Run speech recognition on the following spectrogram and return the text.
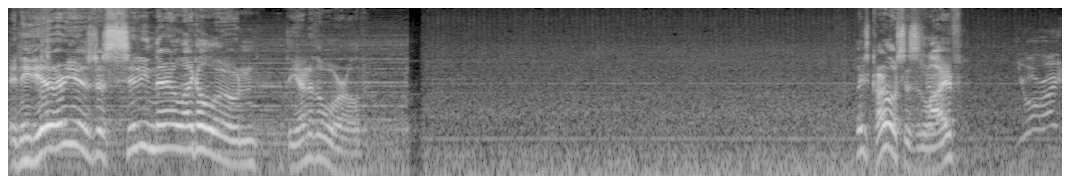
And he, there he is, just sitting there like a loon at the end of the world. At least Carlos is alive. You alright?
